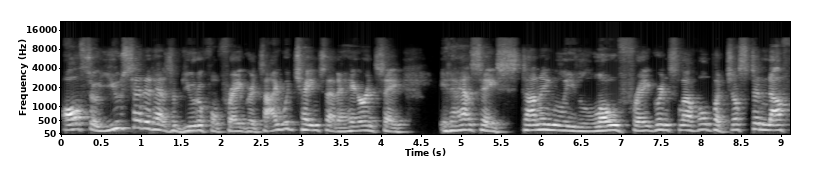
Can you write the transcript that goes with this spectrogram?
Also, you said it has a beautiful fragrance. I would change that a hair and say it has a stunningly low fragrance level, but just enough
